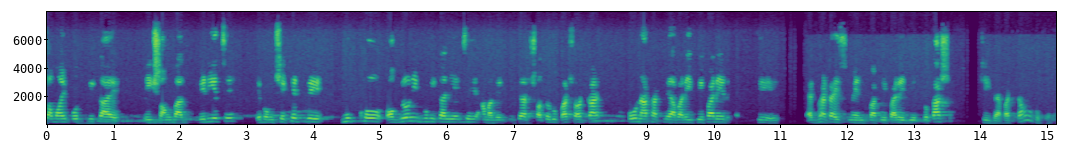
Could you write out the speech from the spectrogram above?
সময় পত্রিকায় এই সংবাদ বেরিয়েছে এবং সেক্ষেত্রে মুখ্য অগ্রণী ভূমিকা নিয়েছে আমাদের টিচার শতরূপা সরকার। ও না থাকলে আবার এই পেপারের যে অ্যাডভার্টাইজমেন্ট বা পেপারের যে প্রকাশ, সেই ব্যাপারটাও হতো না।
